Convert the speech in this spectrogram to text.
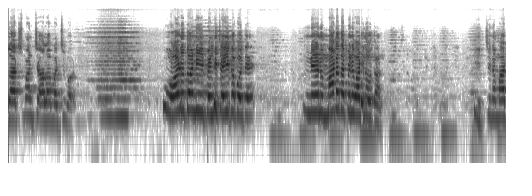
లక్ష్మణ్ చాలా మంచివాడు. వాడుతో నీ పెళ్ళి చేయకపోతే నేను మాట తప్పిన వాడిని అవుతాను. ఇచ్చిన మాట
